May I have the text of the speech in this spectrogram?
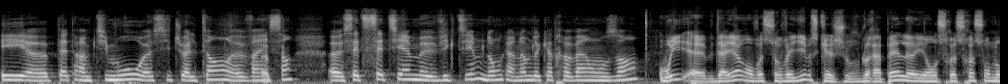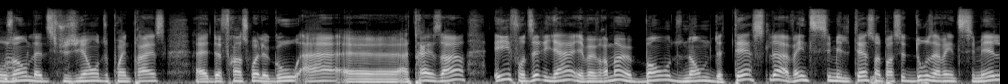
Et euh, peut-être un petit mot, euh, si tu as le temps, euh, Vincent, cette septième victime, donc un homme de 91 ans. Oui, d'ailleurs, on va surveiller, parce que je vous le rappelle, et on se sera sur nos mhm. ondes, la diffusion du point de presse de François Legault à, à 13 h. Et il faut dire, hier, il y avait vraiment un bond du nombre de tests, là, à 26 000 tests. On est passé de 12 à 26 000.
